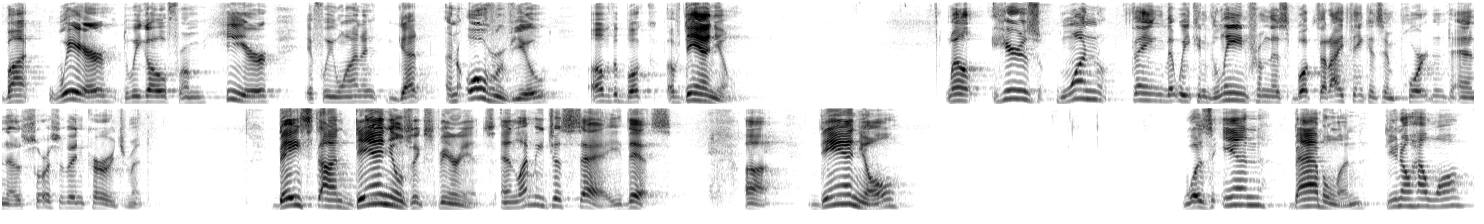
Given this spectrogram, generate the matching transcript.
But where do we go from here if we want to get an overview of the book of Daniel? Well, here's one thing that we can glean from this book that I think is important and a source of encouragement. based on Daniel's experience. And let me just say this uh, Daniel was in Babylon. Do you know how long?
